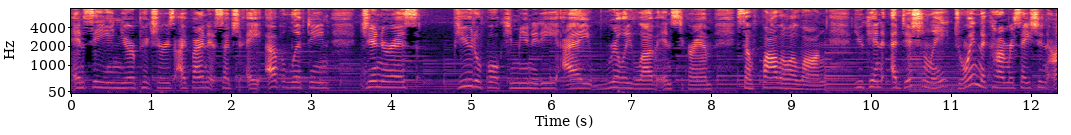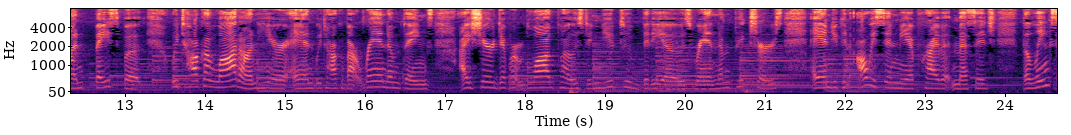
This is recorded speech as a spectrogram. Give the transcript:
and seeing your pictures. I find it such a uplifting, generous, beautiful community. I really love Instagram, so follow along. You can additionally join the conversation on Facebook. We talk a lot on here and we talk about random things. I share different blog posts and YouTube videos, random pictures, and you can always send me a private message. The links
